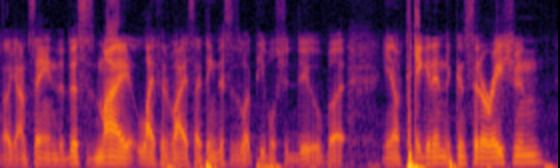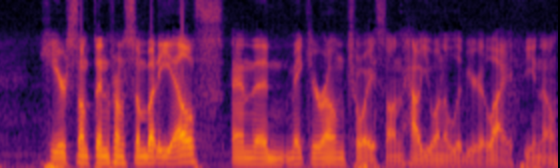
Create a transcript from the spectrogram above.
like I'm saying that this is my life advice. I think this is what people should do, but you know, take it into consideration hear something from somebody else and then make your own choice on how you want to live your life, you know?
